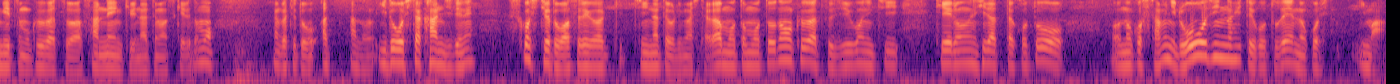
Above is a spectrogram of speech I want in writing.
月も9月は3連休になってますけれども、なんかちょっとああの移動した感じでね、少しちょっと忘れがちになっておりましたが、もともとの9月15日、敬老の日だったことを残すために老人の日ということで残し、今、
